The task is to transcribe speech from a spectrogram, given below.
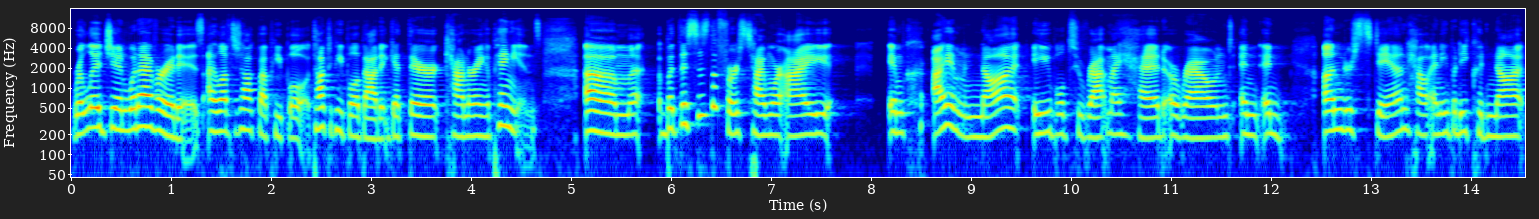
religion whatever it is i love to talk about people talk to people about it get their countering opinions. Um, but this is the first time where i am I am not able to wrap my head around and and understand how anybody could not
